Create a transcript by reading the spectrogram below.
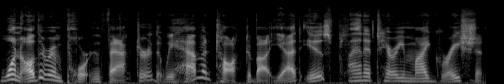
One other important factor that we haven't talked about yet is planetary migration.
